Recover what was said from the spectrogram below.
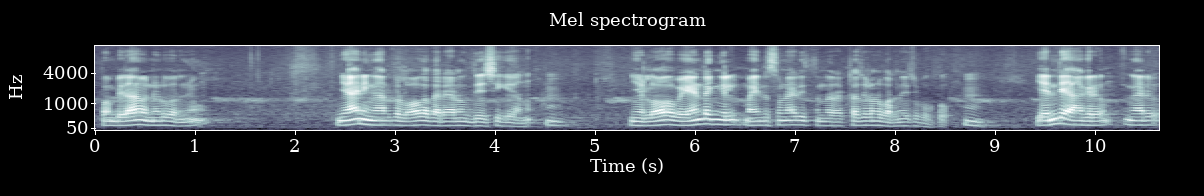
അപ്പം പിതാവ് എന്നോട് പറഞ്ഞു ഞാൻ ഇങ്ങാർക്ക് ലോക തരാൻ ഉദ്ദേശിക്കുകയാണ്. ഇനി ലോക വേണ്ടെങ്കിൽ മൈനസ് മുന്നാരി തന്നെ രക്തത്തിനോട് പറഞ്ഞേച്ച് പോക്കൂ. എന്റെ ആഗ്രഹം ഇങ്ങാർ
